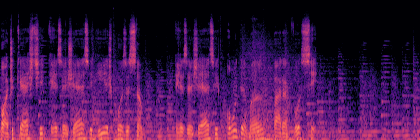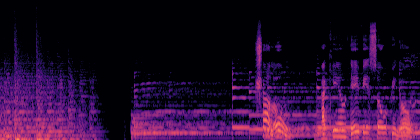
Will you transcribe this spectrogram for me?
Podcast Exegese e Exposição. Exegese on demand para você. Shalom! Aqui é o Davidson Pinhon.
